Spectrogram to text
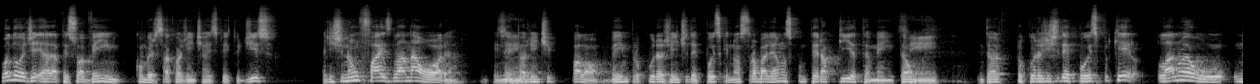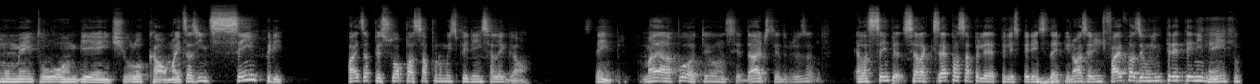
quando a pessoa vem conversar com a gente a respeito disso, a gente não faz lá na hora, entendeu? Sim. Então a gente fala, ó, vem, procura a gente depois, que nós trabalhamos com terapia também. Então, Sim. Então procura a gente depois, porque lá não é o, o momento, o ambiente, o local, mas a gente sempre faz a pessoa passar por uma experiência legal. Sempre. Mas ela, pô, eu tenho ansiedade, tenho. Ela sempre, se ela quiser passar pela, pela experiência da hipnose, a gente vai fazer um entretenimento,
